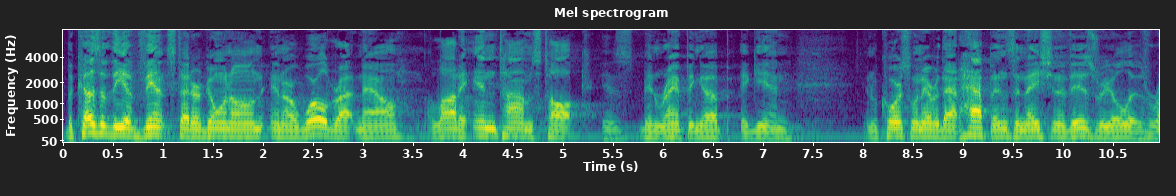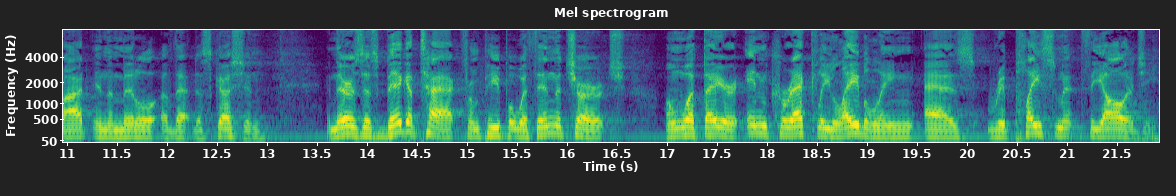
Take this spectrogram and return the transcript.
Because of the events that are going on in our world right now, a lot of end times talk has been ramping up again. And of course, whenever that happens, the nation of Israel is right in the middle of that discussion. And there's this big attack from people within the church on what they are incorrectly labeling as replacement theology.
